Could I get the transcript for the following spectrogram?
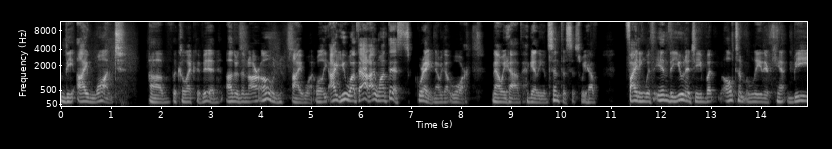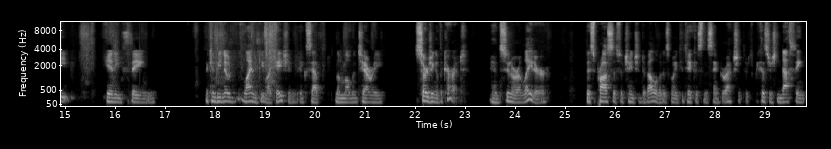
the I want of the collective id other than our own I want. Well, I, you want that, I want this. Great. Now we got war. Now we have Hegelian synthesis. We have fighting within the unity, but ultimately there can't be anything, there can be no line of demarcation except the momentary surging of the current. And sooner or later, this process of change and development is going to take us in the same direction because there's nothing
